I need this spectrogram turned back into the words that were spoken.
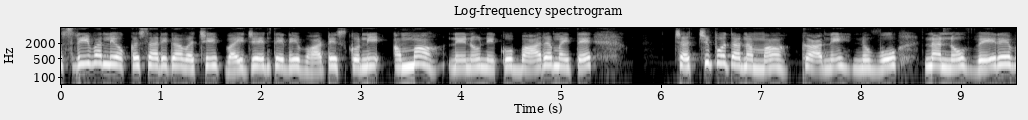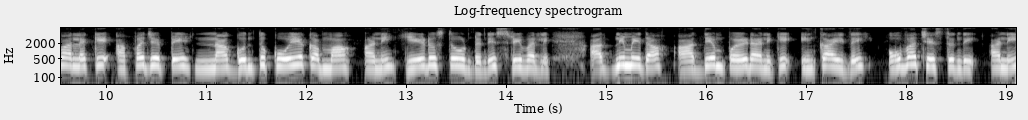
శ్రీవల్లి ఒక్కసారిగా వచ్చి వైజయంతిని వాటేసుకొని అమ్మా నేను నీకు భారమైతే చచ్చిపోతానమ్మా కానీ నువ్వు నన్ను వేరే వాళ్ళకి అప్పజెప్పి నా గొంతు కోయకమ్మా అని ఏడుస్తూ ఉంటుంది శ్రీవల్లి. అగ్ని మీద ఆద్యం పోయడానికి ఇంకా ఇది ఓవర్ చేస్తుంది అని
